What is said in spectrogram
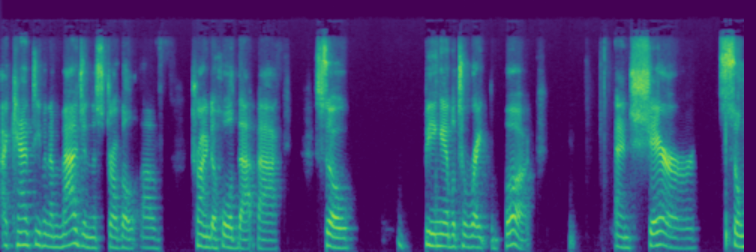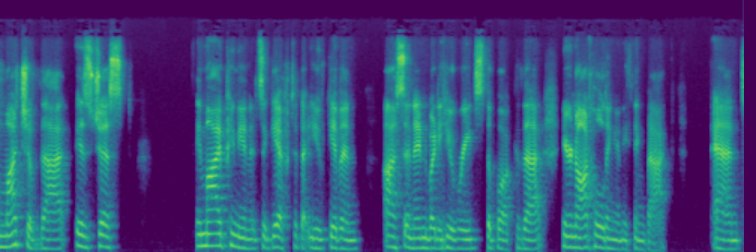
I can't even imagine the struggle of trying to hold that back. So being able to write the book and share so much of that is just in my opinion it's a gift that you've given us and anybody who reads the book that you're not holding anything back. And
